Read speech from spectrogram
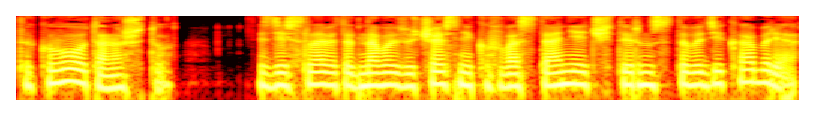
Так вот оно что. Здесь славят одного из участников восстания 14 декабря.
